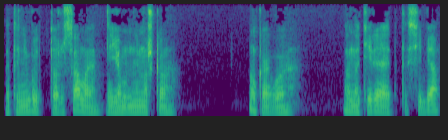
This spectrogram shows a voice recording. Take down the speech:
Это не будет то же самое. Ее немножко, ну, как бы, она теряет себя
